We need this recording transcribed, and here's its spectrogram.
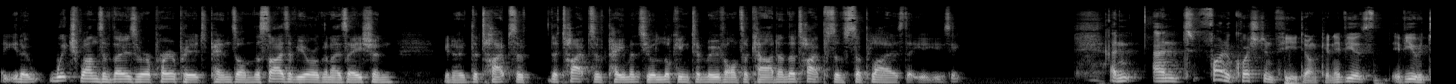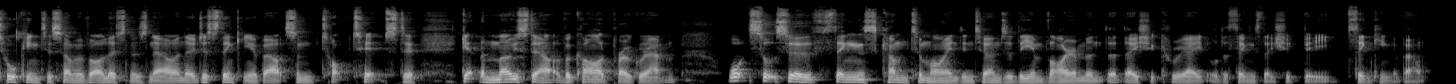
You know, which ones of those are appropriate depends on the size of your organization, you know, the types of, the types of payments you're looking to move onto card and the types of suppliers that you're using. And and final question for you, Duncan. If you if you were talking to some of our listeners now and they're just thinking about some top tips to get the most out of a card program, what sorts of things come to mind in terms of the environment that they should create or the things they should be thinking about?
